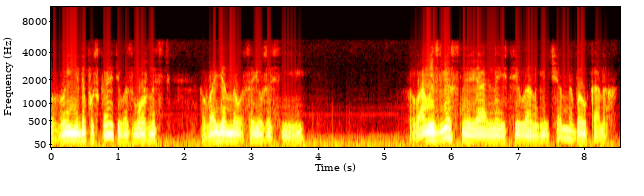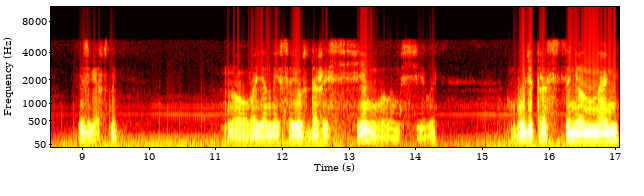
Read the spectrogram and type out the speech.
Вы не допускаете возможность военного союза с ними? Вам известны реальные силы англичан на Балканах? Известны. Но военный союз даже с символом силы будет расценен нами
